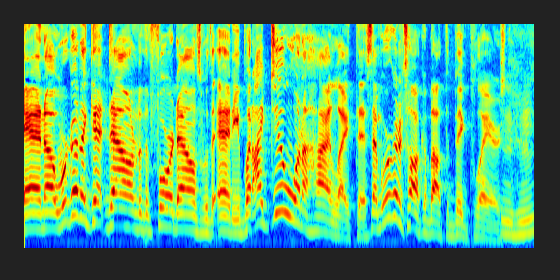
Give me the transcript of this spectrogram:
and uh, we're gonna get down to the four downs with Eddie. But I do want to highlight this, and we're gonna talk about the big players. Mm-hmm.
